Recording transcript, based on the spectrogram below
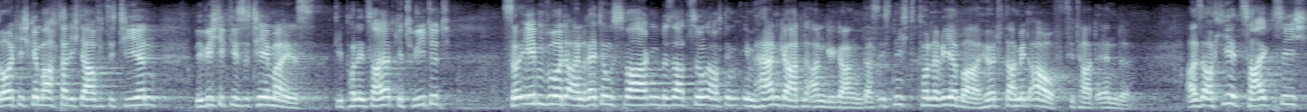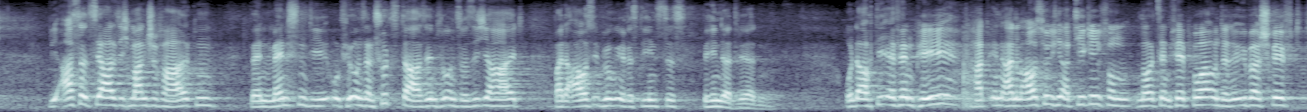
deutlich gemacht hat, ich darf zitieren, wie wichtig dieses Thema ist. Die Polizei hat getweetet, Soeben wurde eine Rettungswagenbesatzung im Herrengarten angegangen. Das ist nicht tolerierbar. Hört damit auf. Also auch hier zeigt sich, wie asozial sich manche verhalten, wenn Menschen, die für unseren Schutz da sind, für unsere Sicherheit, bei der Ausübung ihres Dienstes behindert werden. Und auch die FNP hat in einem ausführlichen Artikel vom 19. Februar unter der Überschrift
